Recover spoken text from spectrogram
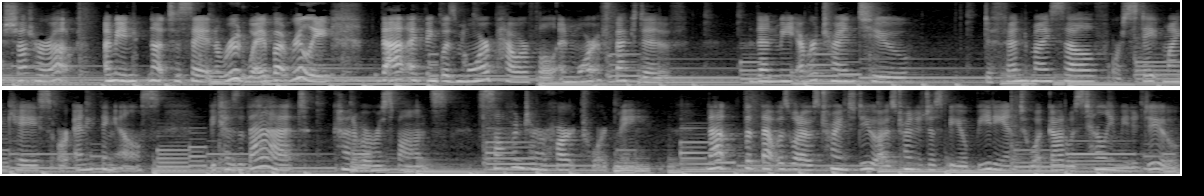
shut her up. I mean, not to say it in a rude way, but really, that I think was more powerful and more effective than me ever trying to defend myself or state my case or anything else because that kind of a response softened her heart toward me. Not that that was what I was trying to do, I was trying to just be obedient to what God was telling me to do.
